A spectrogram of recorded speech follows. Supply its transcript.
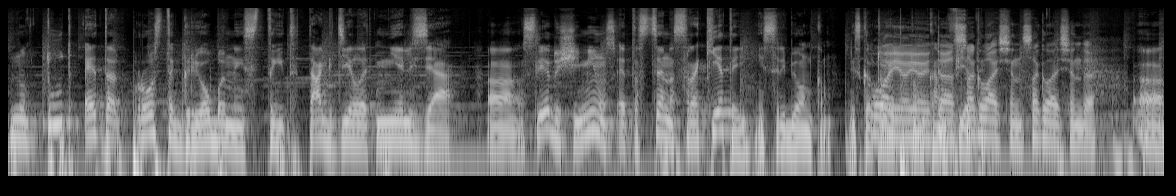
Но тут это просто гребаный стыд. Так делать нельзя. А, следующий минус это сцена с ракетой и с ребенком, из которой Ой, потом ой, конфеты. да, согласен, согласен, да. А,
